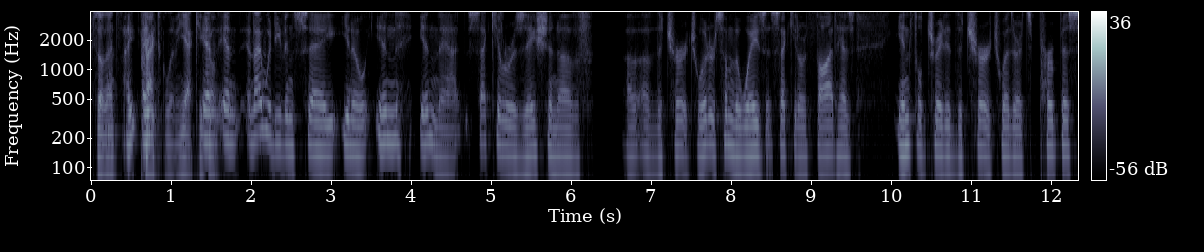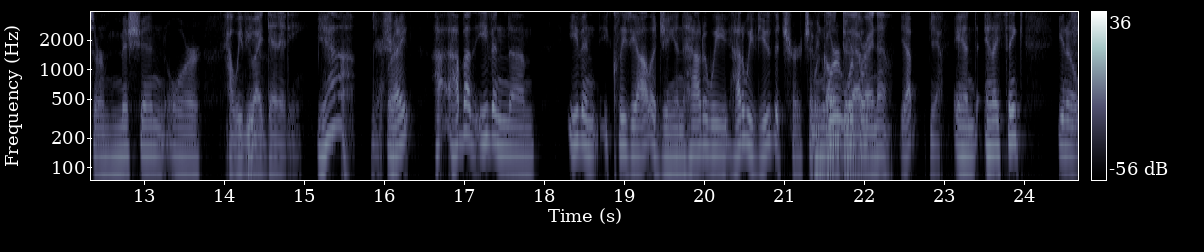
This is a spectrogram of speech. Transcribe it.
So that's I, practical living. Yeah, keep and, going. And and I would even say, you know, in in that secularization of of, of the church? What are some of the ways that secular thought has infiltrated the church, whether it's purpose or mission or how we view identity? Yeah, right. How, how, about even um, even ecclesiology and how do we how do we view the church? I we're mean, going we're through we're that going, right now. Yep. Yeah. And and I think you know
